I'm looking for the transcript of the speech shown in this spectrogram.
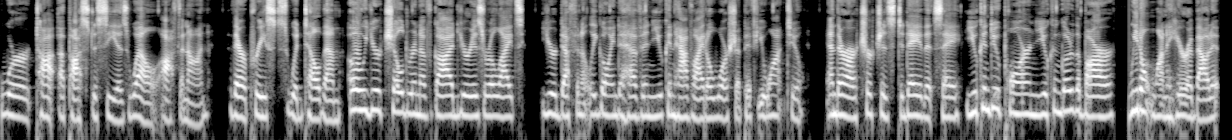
were taught apostasy as well, off and on. Their priests would tell them, Oh, you're children of God, you're Israelites, you're definitely going to heaven. You can have idol worship if you want to. And there are churches today that say you can do porn, you can go to the bar. We don't want to hear about it,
